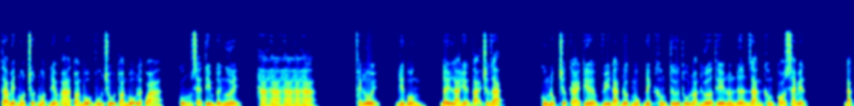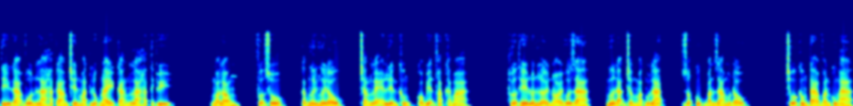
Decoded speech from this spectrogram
ta biết một chút một điểm a toàn bộ vũ trụ toàn bộ lật qua, cũng sẽ tìm tới ngươi. Ha ha ha ha ha. Phách lối, điên cuồng, đây là hiện tại trương giác. Cùng lúc trước cái kia vì đạt được mục đích không từ thủ đoạn hứa thế luân đơn giản không có sai biệt. Đặc tỷ gạ vốn là hắc cám trên mặt lúc này càng là hắc tích thủy. Ngoa long, phượng sô, các ngươi người đâu, chẳng lẽ liền không có biện pháp khác mà? Hứa thế luân lời nói vừa ra, mưa đạn trầm mặc một lát, rốt cục bắn ra một đầu. Chúa công ta văn cùng a,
